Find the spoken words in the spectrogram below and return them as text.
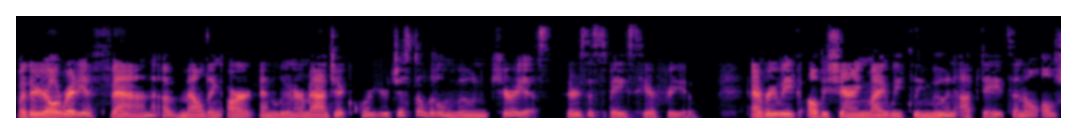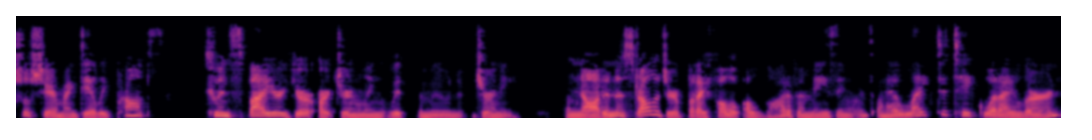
Whether you're already a fan of melding art and lunar magic or you're just a little moon curious, there's a space here for you. Every week I'll be sharing my weekly moon updates and I'll also share my daily prompts to inspire your art journaling with the moon journey. I'm not an astrologer, but I follow a lot of amazing ones and I like to take what I learn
